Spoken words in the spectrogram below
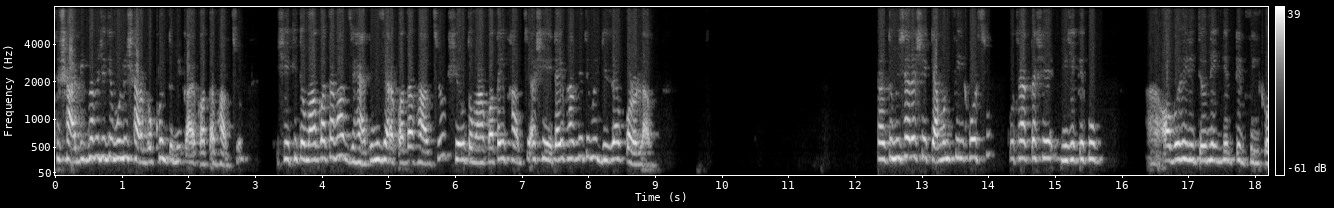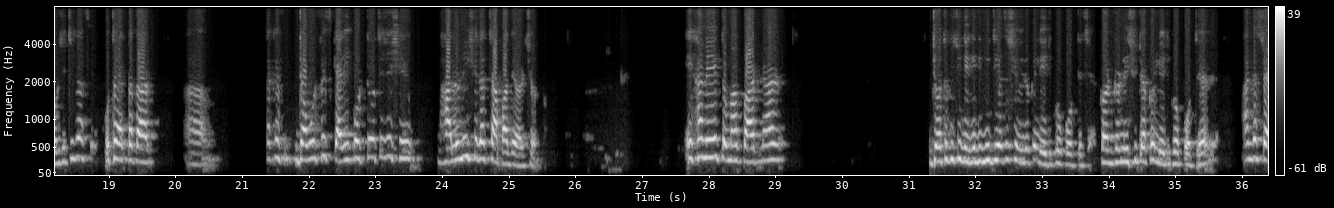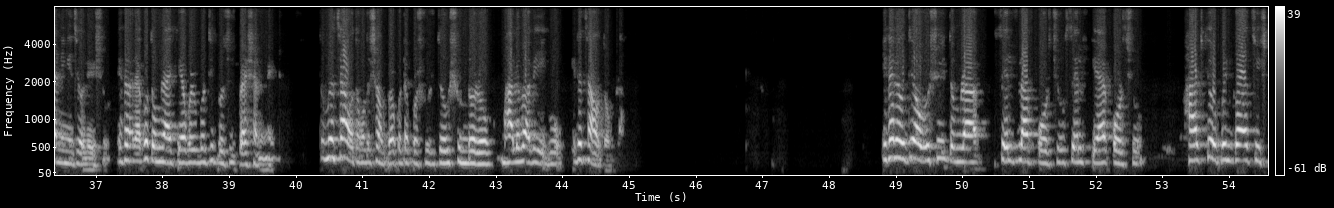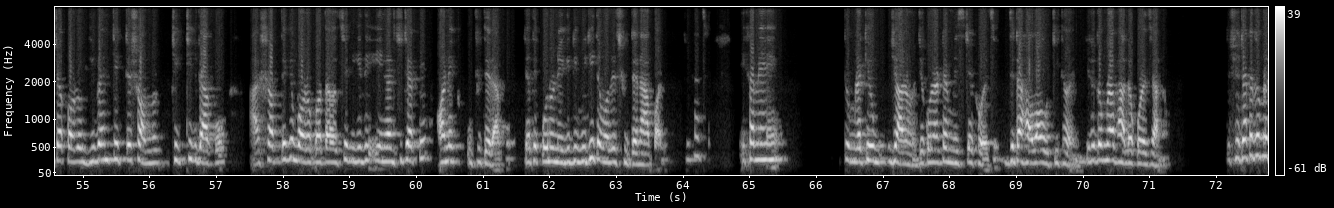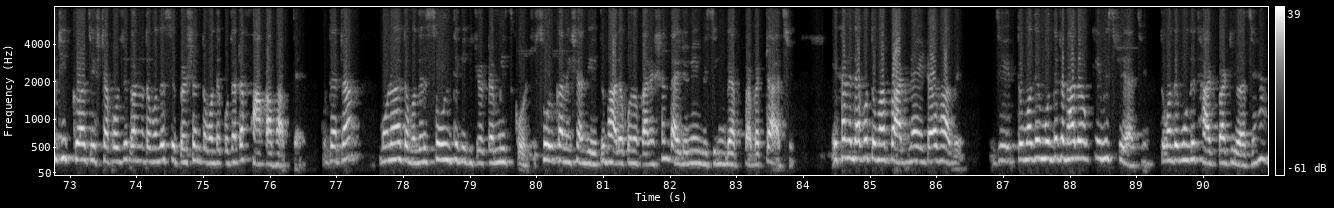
তো সার্বিকভাবে যদি বলি, সার্বক্ষণ তুমি কার কথা ভাবছ? সে কি তোমার কথা ভাবছে? হ্যাঁ তুমি যার কথা ভাবছ, সেও তোমার কথাই ভাবছে, আর সে এটাই ভাবলে তুমি ডিজার্ভ করো লাভ। তুমি ছাড়া সে কেমন ফিল করছে? কোথাও একটা সে নিজেকে খুব অবহেলিত নেগলেক্টেড ফিল করছে, ঠিক আছে? কোথাও একটা তার তাকে ডবল ফেস ক্যারি করতে হচ্ছে যে সে ভালো নেই, সেটা চাপা দেওয়ার জন্য। এখানে তোমার পার্টনার যত কিছু নেগেটিভিটি আছে সেগুলোকে লেট গো করতে চায়। কন্ট্রোল ইস্যুটাকে লেট গো করতে হবে আন্ডারস্ট্যান্ডিং এ চলে এসো এখানে দেখো, তোমরা একে অপরের প্রতি প্রচুর প্যাশনেট তোমরা চাও তোমাদের সম্পর্কটা প্রস্ফুটিত হোক সুন্দর হোক, ভালোভাবে এগো এটা চাও তোমরা। এখানে অতি অবশ্যই তোমরা সেলফ লাভ করছ সেলফ কেয়ার করছ হার্টকে ওপেন করার চেষ্টা করো গিভ অ্যান্ড টেকটা ঠিক ঠিক রাখো। আর সব থেকে বড় কথা হচ্ছে নিজেদের এনার্জিটাকে অনেক উঁচুতে রাখো, যাতে কোনো নেগেটিভিটি তোমাদের ছুতে না পারে, ঠিক আছে? এখানে তোমরা কেউ জানো যে কোনো একটা মিস্টেক হয়েছে, যেটা হওয়া উচিত হয়নি, যেটা তোমরা ভালো করে জানো। তো সেটাকে তোমরা ঠিক করার চেষ্টা করছ, কারণ তোমাদের সেপারেশন তোমাদের কোথাও একটা ফাঁকা ভাব দেয় কোথাও একটা মনে হয় তোমাদের সোল থেকে কিছু একটা মিস করছ সোল কানেকশন যেহেতু ভালো কোনো কানেকশন তাই জন্য এই মিসিং ব্যাপারটা আছে। এখানে দেখো তোমার পার্টনার এটাও ভাবে যে তোমাদের মধ্যে একটা ভালো কেমিস্ট্রি আছে, তোমাদের মধ্যে থার্ড পার্টিও আছে হ্যাঁ?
